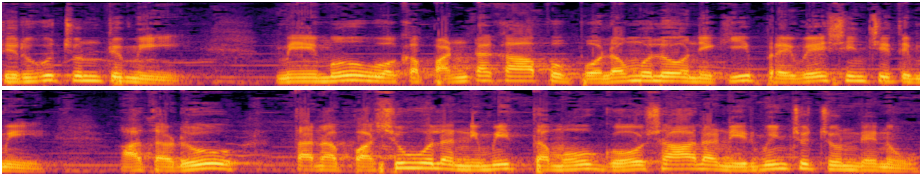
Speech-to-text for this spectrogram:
తిరుగుచుంటిమి. మేము ఒక పంటకాపు పొలములోనికి ప్రవేశించితిమి. అతడు తన పశువుల నిమిత్తము గోశాల నిర్మించుచుండెను.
